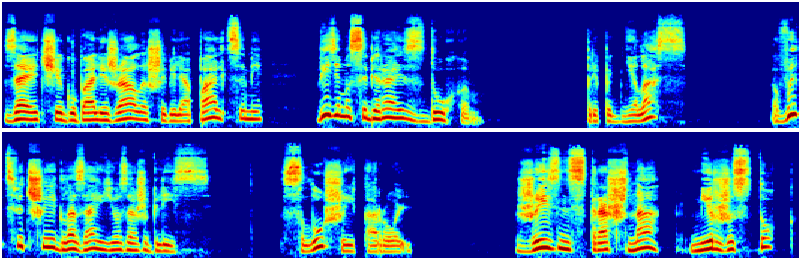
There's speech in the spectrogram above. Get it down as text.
Заячья губа лежала, шевеля пальцами, видимо, собираясь с духом. Приподнялась, выцветшие глаза ее зажглись. «Слушай, король, жизнь страшна, мир жесток.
